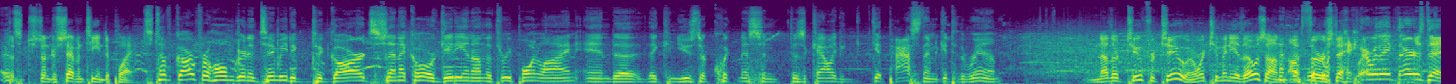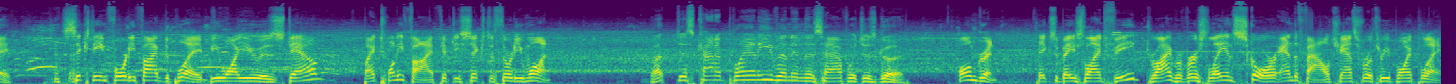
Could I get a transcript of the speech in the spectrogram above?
It's just under 17 to play. It's a tough guard for Holmgren and Timme to, to guard Seneca or Gideon on the three point line, and uh, they can use their quickness and physicality to get past them to get to the rim. Another two for two, and there weren't too many of those on, on Thursday. Where were they Thursday? 16:45 to play. BYU is down by 25, 56 to 31. But just kind of playing even in this half, which is good. Holmgren takes a baseline feed, drive, reverse lay, and score, and the foul. Chance for a three point play.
